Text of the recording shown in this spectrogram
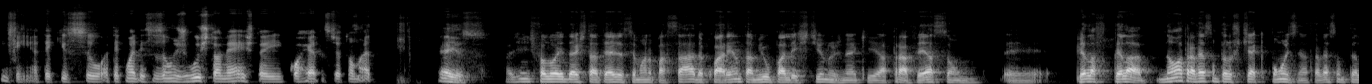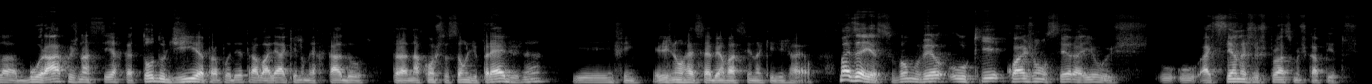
Enfim, até que isso, até que uma decisão justa, honesta e correta seja tomada. É isso. A gente falou aí da estratégia semana passada, 40 mil palestinos né, que atravessam é, pela, pela, não atravessam pelos checkpoints, né, atravessam pela buracos na cerca todo dia para poder trabalhar aqui no mercado pra, na construção de prédios, né? E, enfim, eles não recebem a vacina aqui de Israel. Mas é isso, vamos ver o que, quais vão ser aí os, o, o, as cenas dos próximos capítulos.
